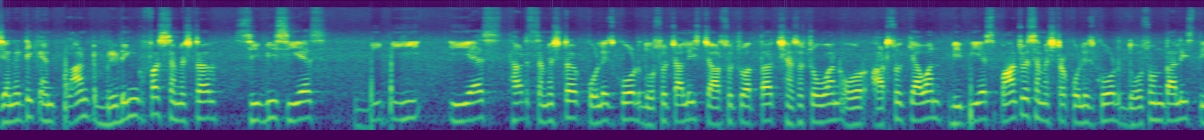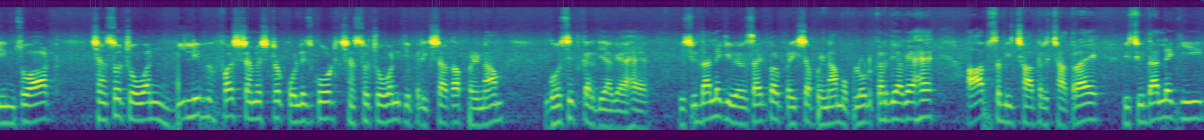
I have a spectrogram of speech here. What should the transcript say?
genetic and plant breeding first semester CBCS BPES third semester college code 240 474 654 और आठ सौ इक्यावन बीपीएस पाँचवें सेमेस्टर कॉलेज कोड दो सौ उनतालीस तीन सौ आठ छः सौ चौवन बीलिव फ़र्स्ट सेमेस्टर कॉलेज कोड छः सौ चौवन की परीक्षा का परिणाम घोषित कर दिया गया है। विश्वविद्यालय की वेबसाइट पर परीक्षा परिणाम अपलोड कर दिया गया है। आप सभी छात्र छात्राएँ विश्वविद्यालय की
